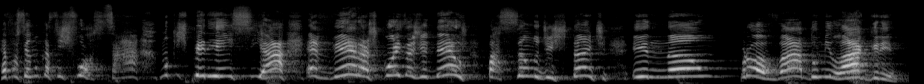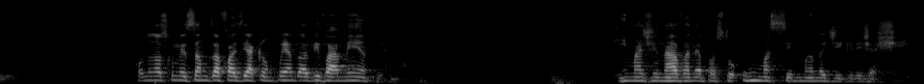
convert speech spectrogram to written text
É você nunca se esforçar, nunca experienciar, é ver as coisas de Deus passando distante e não provar do milagre. Quando nós começamos a fazer a campanha do avivamento, imaginava, né, pastor, uma semana de igreja cheia.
